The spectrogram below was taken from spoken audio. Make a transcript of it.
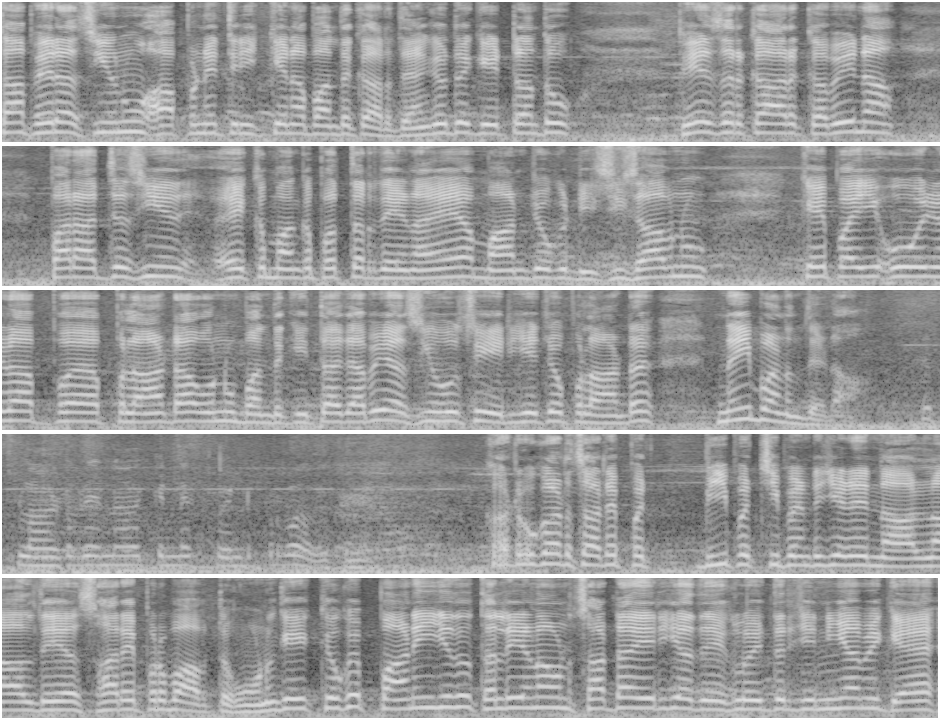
ਤਾਂ ਫਿਰ ਅਸੀਂ ਉਹਨੂੰ ਆਪਣੇ ਤਰੀਕੇ ਨਾਲ ਬੰਦ ਕਰ ਦਿਆਂਗੇ ਉਹਦੇ ਗੇਟਾਂ ਤੋਂ। ਫਿਰ ਸਰਕਾਰ ਕਵੇ ਨਾ, ਪਰ ਅੱਜ ਅਸੀਂ ਇੱਕ ਮੰਗ ਪੱਤਰ ਦੇਣ ਆਏ ਆ ਮਾਨਯੋਗ ਡੀਸੀ ਸਾਹਿਬ ਨੂੰ ਕਿ ਭਾਈ ਉਹ ਜਿਹੜਾ ਪ- ਪਲਾਂਟ ਆ ਉਹਨੂੰ ਬੰਦ ਕੀਤਾ ਜਾਵੇ, ਅਸੀਂ ਉਸ ਏਰੀਏ 'ਚੋਂ ਪਲਾਂਟ ਨਹੀਂ ਬਣਨ ਦੇਣਾ। ਪਲਾਂਟ ਦੇ ਨਾਲ ਕਿੰਨੇ ਪਿੰਡ ਪ੍ਰਭਾਵਿਤ ਨੇ? ਘੱਟੋ ਘੱਟ ਸਾਡੇ 20 25 ਪਿੰਡ ਜਿਹੜੇ ਨਾਲ ਨਾਲ ਦੇ ਆ ਸਾਰੇ ਪ੍ਰਭਾਵਿਤ ਹੋਣਗੇ ਕਿਉਂਕਿ ਪਾਣੀ ਜਦੋਂ ਥੱਲੇ ਜਾਣਾ ਹੁਣ ਸਾਡਾ ਏਰੀਆ ਦੇਖ ਲਓ ਇੱਧਰ ਜਿੰਨੀਆਂ ਵੀ ਗਏ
